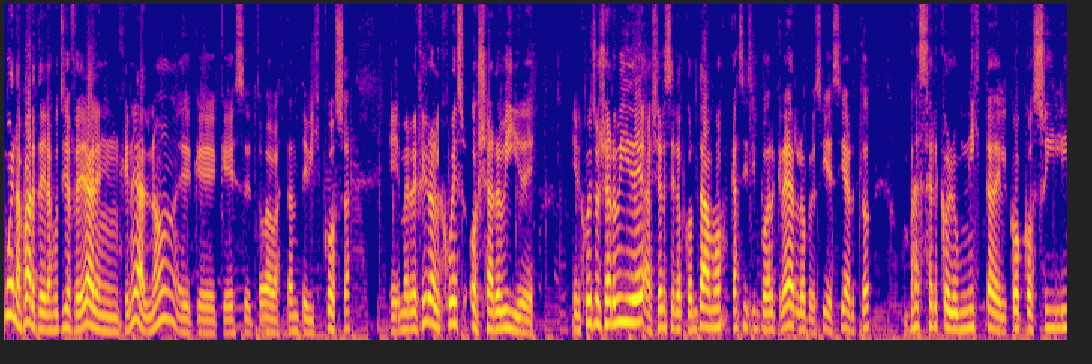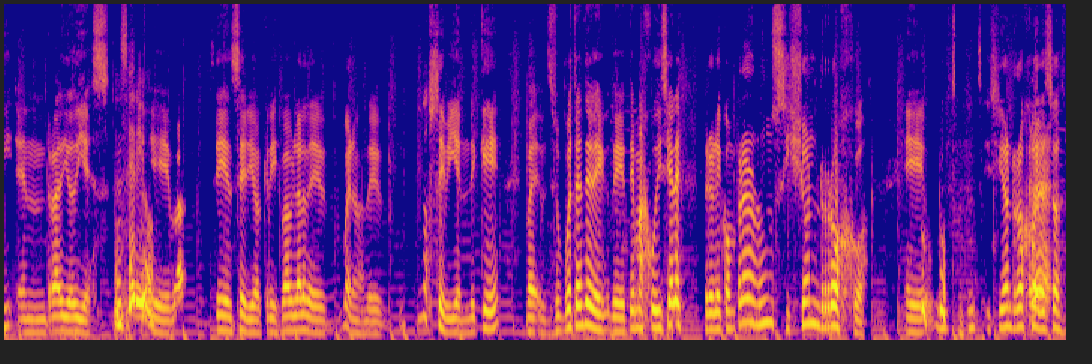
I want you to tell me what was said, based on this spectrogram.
buena parte de la justicia federal en general, ¿no? Eh, que, que es eh, toda bastante viscosa. Eh, me refiero al juez Ollarvide. El juez Ollarvide, ayer se los contamos, casi sin poder creerlo, pero sí es cierto, va a ser columnista del Coco Silly en Radio 10. ¿En serio? Eh, va- sí, en serio, Chris. Va a hablar de, bueno, de no sé bien de qué, supuestamente de, de temas judiciales, pero le compraron un sillón rojo. Eh, un, un sillón rojo de esos...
